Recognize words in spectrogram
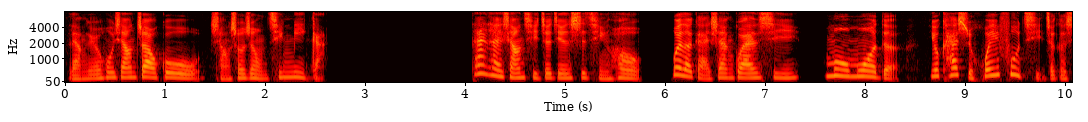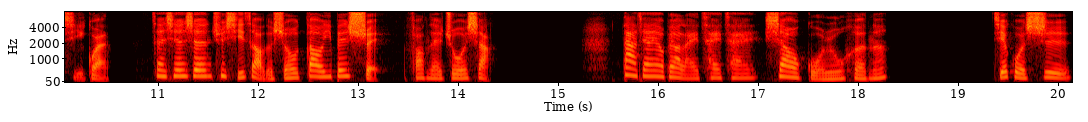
两个人互相照顾，享受这种亲密感。太太想起这件事情后，为了改善关系，默默的又开始恢复起这个习惯，在先生去洗澡的时候倒一杯水放在桌上。大家要不要来猜猜效果如何呢？结果是，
